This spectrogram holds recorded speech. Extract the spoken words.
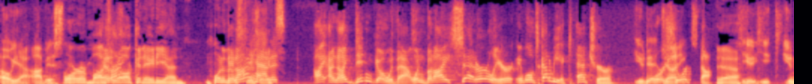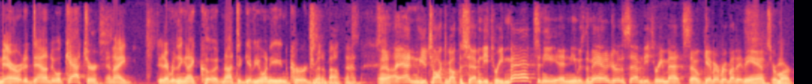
Oh yeah, obviously. or a Montreal I- Canadian. One of those and two I had things. it. I and I didn't go with that one, but I said earlier, it- well, it's got to be a catcher. You did, or Johnny. shortstop. Yeah. you, you you narrowed it down to a catcher, and I did everything I could not to give you any encouragement about that. And you talked about the '73 Mets, and he and he was the manager of the '73 Mets. So give everybody the answer, Mark.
